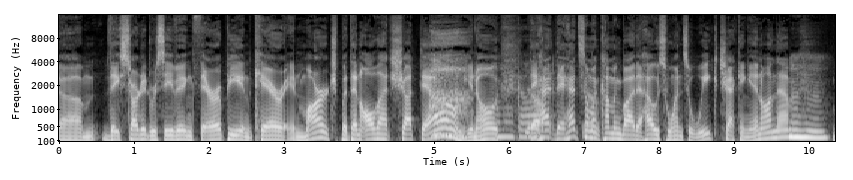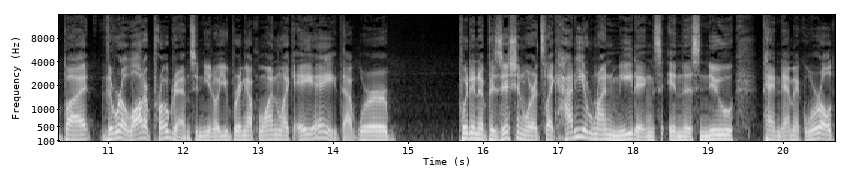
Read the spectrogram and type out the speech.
um, they started receiving therapy and care in March, but then all that shut down. you know, Oh my God. they had they had someone coming by the house once a week, checking in on them. Mm-hmm. But there were a lot of programs, and you know, you bring up one like AA that were put in a position where it's like, how do you run meetings in this new pandemic world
